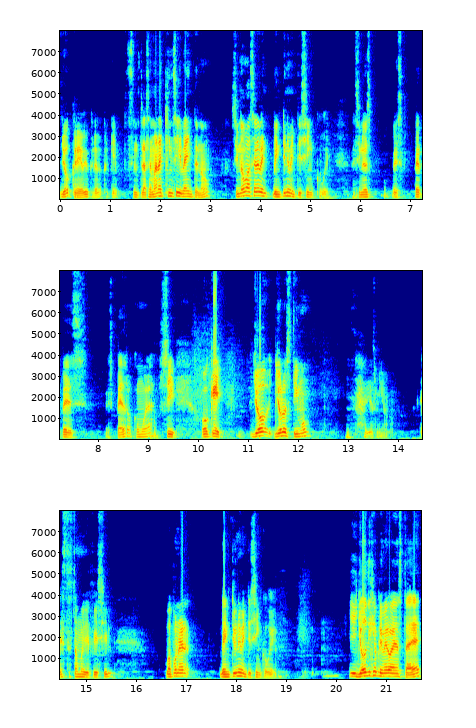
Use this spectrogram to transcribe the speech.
Yo creo, yo creo, creo que entre la semana 15 y 20, ¿no? Si no va a ser 21 y 25, güey. Así no es, es Pepe, es, es Pedro, ¿cómo era? Sí, ok. Yo, yo lo estimo. Ay, Dios mío. Esto está muy difícil. Voy a poner 21 y 25, güey. Y yo dije primero esta, ¿eh?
